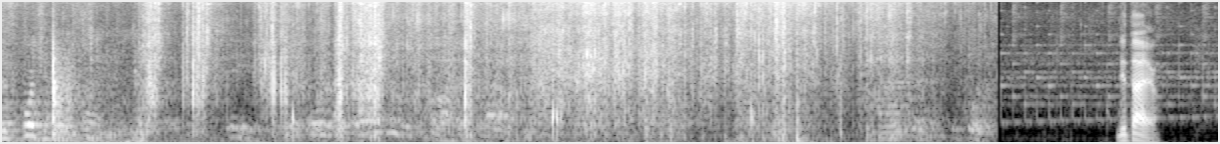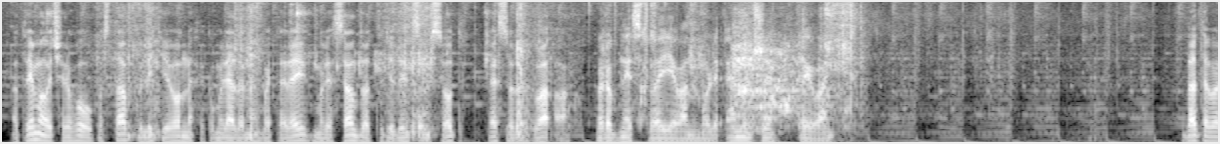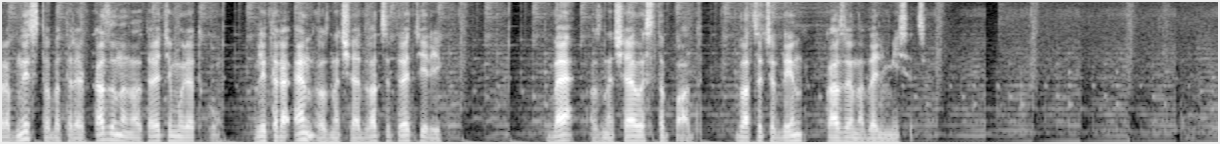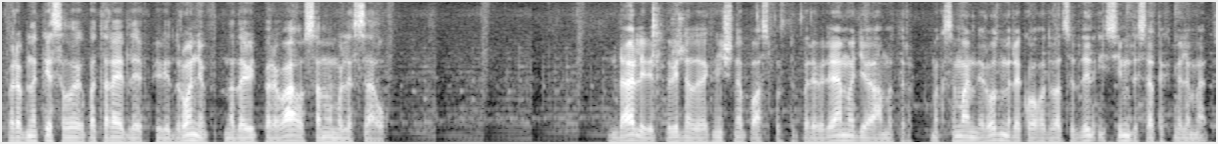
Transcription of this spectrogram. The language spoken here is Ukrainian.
заскочити. Вітаю! Отримали чергову поставку літій-іонних акумуляторних батарей Molicel 21700 S42A. Виробництво Єван Молі Energy, Тайвань. Дата виробництва батарей вказана на третьому рядку. Літера N означає 23 рік. B означає листопад. 21 вказує на день місяця. Виробники силових батарей для FPV-дронів надають перевагу саме Molicel. Далі, відповідно до технічного паспорту, перевіряємо діаметр, максимальний розмір якого 21,7 мм.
